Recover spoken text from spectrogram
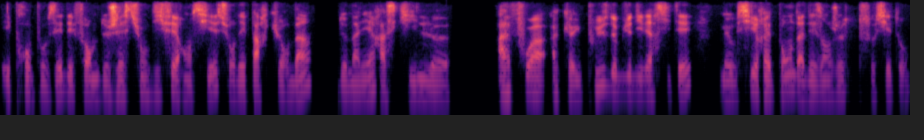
et proposer des formes de gestion différenciées sur des parcs urbains de manière à ce qu'ils euh, à la fois accueillent plus de biodiversité, mais aussi répondent à des enjeux sociétaux.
